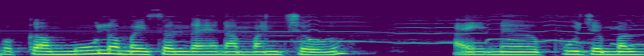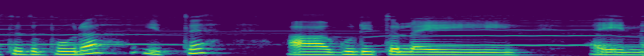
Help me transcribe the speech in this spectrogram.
ಬೊಕ್ಕ ಮೂಲ ಮೈಸಂದಾಯನ ಮಂಚವು, ಐನ್ ಪೂಜೆ ಮಲ್ತದ ಪೂರ ಇತ್ತೆ. ಆ ಗುಡಿ ತೊಲೈ ಐನ್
